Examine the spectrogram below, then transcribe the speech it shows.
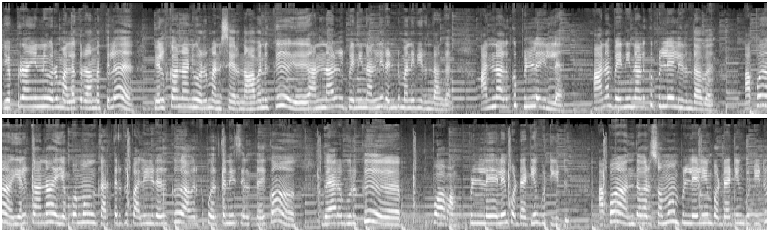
எப்ராயின்னு ஒரு மலை கிராமத்தில் எல்கானான்னு ஒரு மனுஷன் இருந்தான். அவனுக்கு அன்னாள் பெண்ணினாள்னு ரெண்டு மனைவி இருந்தாங்க. அன்னாளுக்கு பிள்ளை இல்லை. ஆனால் பெண்ணினாளுக்கு பிள்ளைகள் இருந்தாவ அப்போ எல்கானா எப்பவும் கர்த்தருக்கு பலியிடறதுக்கு அவருக்கு பொருத்தனை செலுத்ததுக்கும் வேற ஊருக்கு போவான். பிள்ளைகளையும் பொண்டாட்டியும் கூட்டிக்கிட்டு. அப்போ அந்த வருஷமும் பிள்ளைகளையும் பொண்டாட்டியும் கூட்டிகிட்டு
